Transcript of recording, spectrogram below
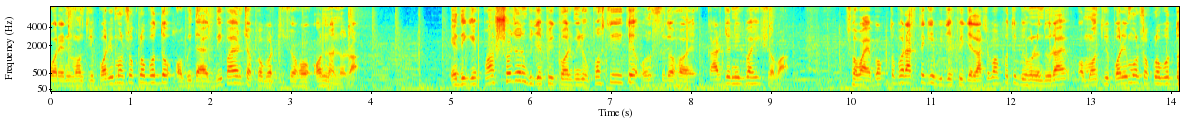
করেন মন্ত্রী পরিমল শুক্লবদ্ধ ও বিধায়ক দীপায়ন চক্রবর্তী সহ অন্যান্যরা। এদিকে পাঁচশো জন বিজেপি কর্মীর উপস্থিতিতে অনুষ্ঠিত হয় কার্যনির্বাহী সভা। সভায় বক্তব্য রাখতে গিয়ে বিজেপি জেলা সভাপতি বিমলেন্দু রায় ও মন্ত্রী পরিমল শুক্লবদ্ধ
